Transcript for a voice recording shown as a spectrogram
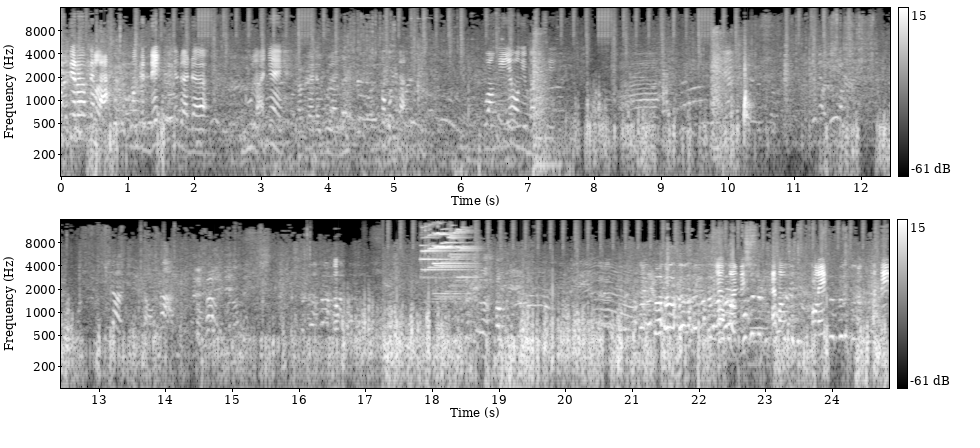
hampir-hampir lah menggede ini udah ada gulanya ya? Udah ada gulanya. Fokus nggak? Wanginya wangi banget sih ya manis emang plain tapi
